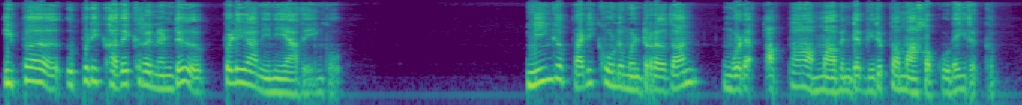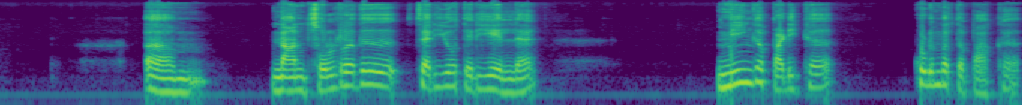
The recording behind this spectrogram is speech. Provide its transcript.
இப்ப இப்படி கதைக்கிறனண்டு பிழையா நினையாதேங்கோ. நீங்க படிக்கணுமன்றதுதான் உங்களோட அப்பா அம்மாவின் விருப்பமாக கூட இருக்கும். நான் சொல்றது சரியோ தெரியல நீங்க படிக்க குடும்பத்தை பார்க்க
